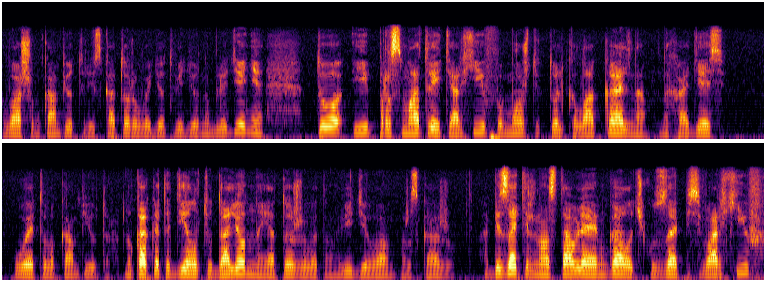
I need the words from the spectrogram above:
вашем компьютере, из которого идет видеонаблюдение, то и просмотреть архив вы можете только локально, находясь у этого компьютера. Но как это делать удаленно, я тоже в этом видео вам расскажу. Обязательно оставляем галочку «Запись в архив»,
